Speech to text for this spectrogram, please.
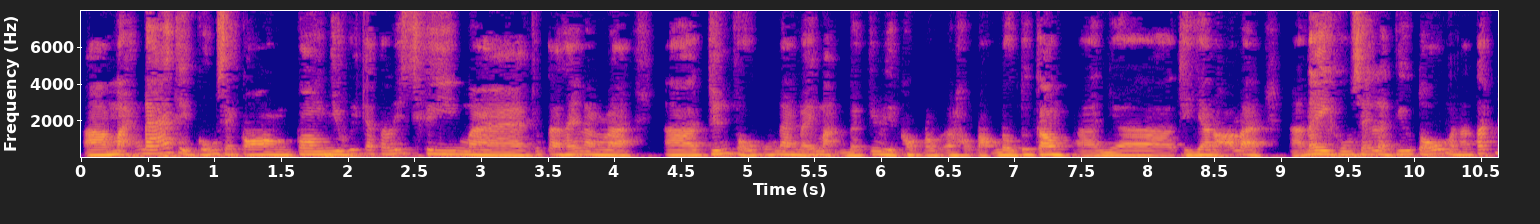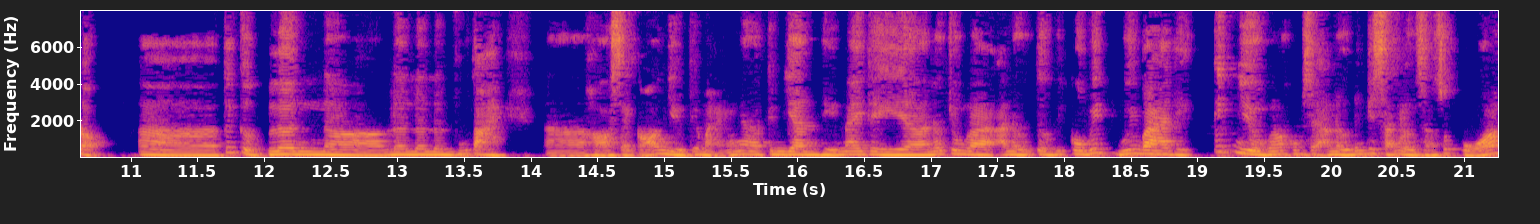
À, mảng đá thì cũng sẽ còn còn nhiều cái catalyst khi mà chúng ta thấy rằng là à, chính phủ cũng đang đẩy mạnh về cái việc hoạt động hoạt động đầu tư công. À, nhờ, thì do đó là à, đây cũng sẽ là yếu tố mà nó tác động uh, tích cực lên uh, lên lên lên phú tài. Uh, họ sẽ có nhiều cái mảng uh, kinh doanh. Hiện nay thì uh, nói chung là ảnh hưởng từ cái covid quý 3 thì ít nhiều nó cũng sẽ ảnh hưởng đến cái sản lượng sản xuất của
